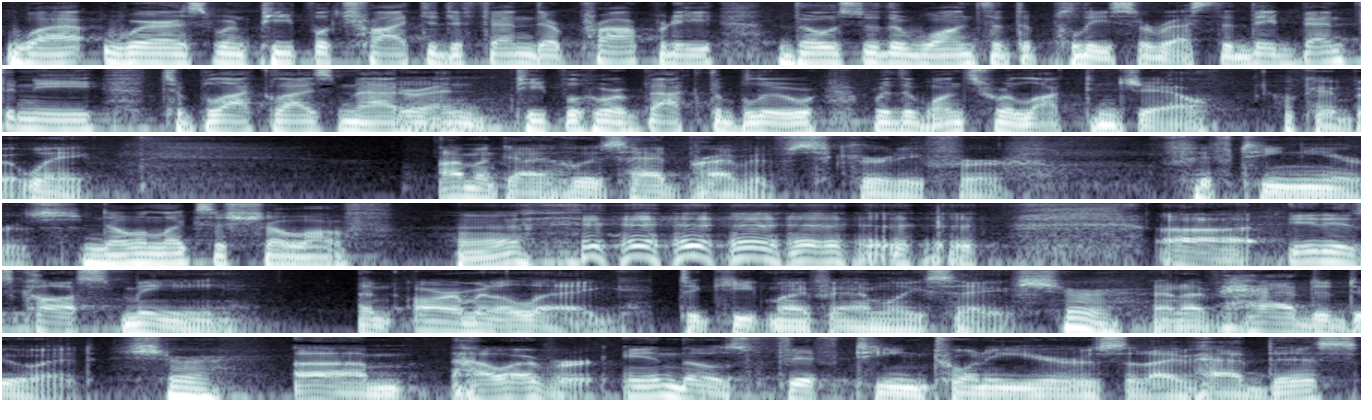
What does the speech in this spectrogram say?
whereas when people tried to defend their property, those are the ones that the police arrested. They bent the knee to Black Lives Matter, and people who are back the blue were the ones who were locked in jail. Okay, but wait. I'm a guy who has had private security for 15 years. No one likes a show off. Uh, it has cost me an arm and a leg to keep my family safe. Sure. And I've had to do it. Sure. Um, however, in those 15, 20 years that I've had this,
